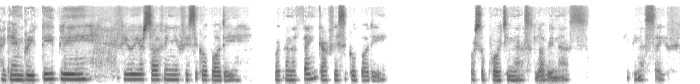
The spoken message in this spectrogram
Again, breathe deeply, feel yourself in your physical body. We're going to thank our physical body for supporting us, loving us, keeping us safe.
